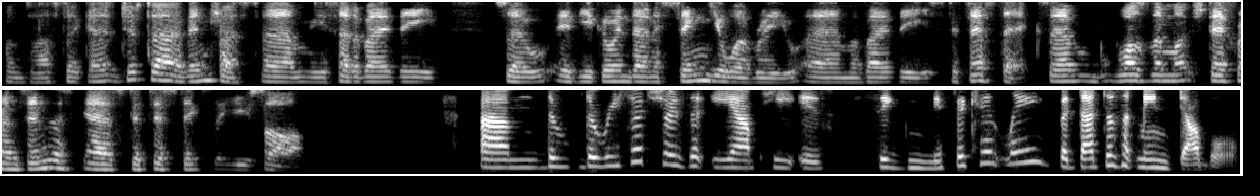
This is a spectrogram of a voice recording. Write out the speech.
Fantastic. Uh, just out of interest, um, you said about the so if you're going down a singular route um, about the statistics, um, was there much difference in the uh, statistics that you saw? Um, the the research shows that ERP is significantly, but that doesn't mean double,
